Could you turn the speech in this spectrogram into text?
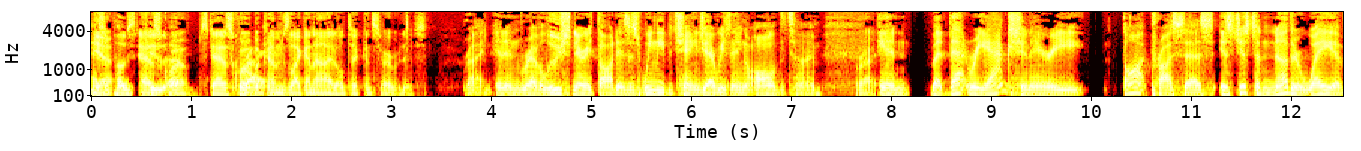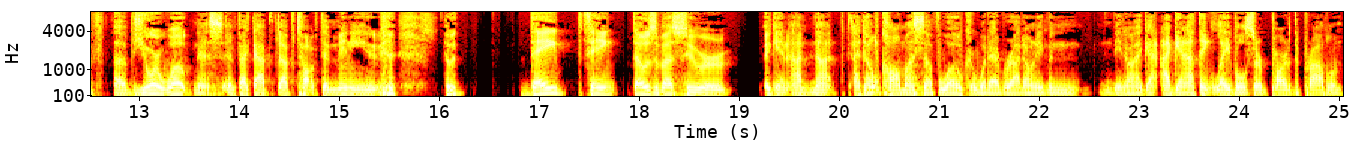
as yeah. opposed status to quo. uh, status quo right. becomes like an idol to conservatives. right and, and revolutionary thought is is we need to change everything all the time Right. and but that reactionary thought process is just another way of of your wokeness. In fact, I've I've talked to many who, who they think those of us who are again, I'm not I don't call myself woke or whatever. I don't even you know I got again I think labels are part of the problem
